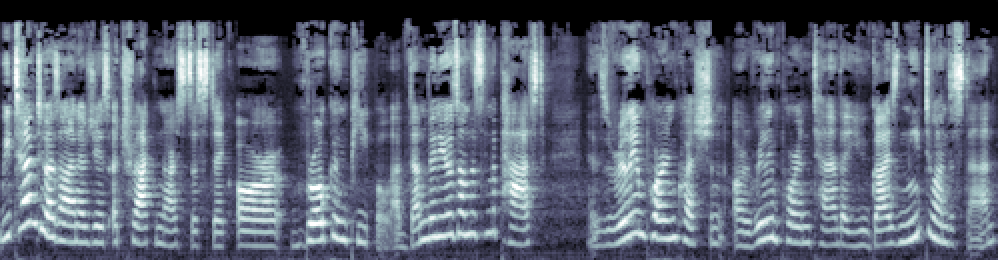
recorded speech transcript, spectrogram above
we tend to, as INFJs, attract narcissistic or broken people. I've done videos on this in the past. It's a really important question or a really important tenet that you guys need to understand.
